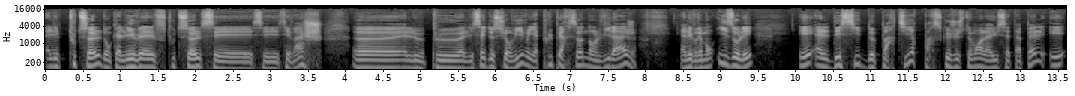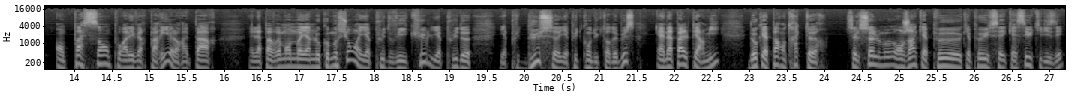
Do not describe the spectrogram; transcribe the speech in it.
elle est toute seule, donc elle élève toute seule ses vaches. Elle, peut, elle essaye de survivre, il n'y a plus personne dans le village. Elle est vraiment isolée et elle décide de partir parce que justement elle a eu cet appel et en passant pour aller vers Paris, alors elle part, elle n'a pas vraiment de moyens de locomotion, hein, il n'y a plus de véhicules, il n'y a, plus de, il y a plus de bus, il n'y a plus de conducteur de bus, elle n'a pas le permis, donc elle part en tracteur. C'est le seul engin qu'elle peut, qu'elle peut, qu'elle sait utiliser.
